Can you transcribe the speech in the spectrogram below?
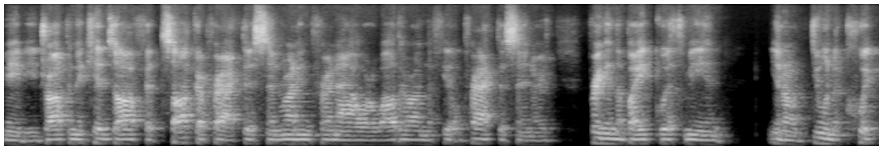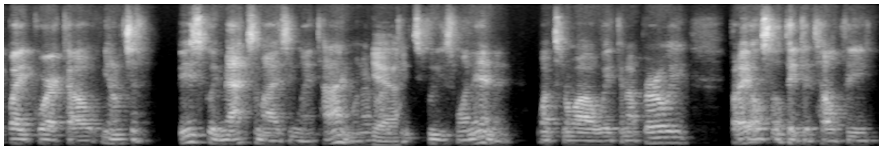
maybe dropping the kids off at soccer practice and running for an hour while they're on the field practicing or bringing the bike with me and, you know, doing a quick bike workout, you know, just basically maximizing my time whenever yeah. I can squeeze one in and once in a while waking up early. But I also think it's healthy,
